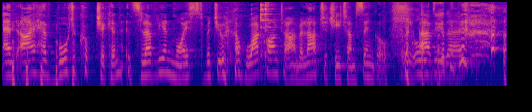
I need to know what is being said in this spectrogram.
and I have bought a cooked chicken. It's lovely and moist, but you, why can't I? I'm allowed to cheat. I'm single. We all Um, do that. this.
